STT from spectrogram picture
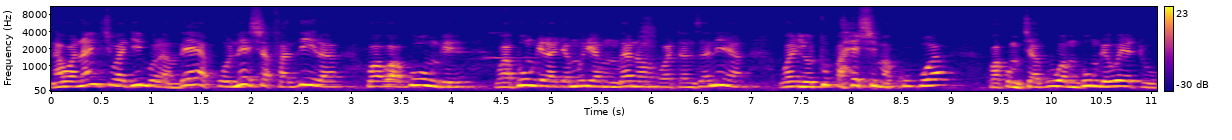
na wananchi wa jimbo la Mbeya kuonesha fadhila kwa wabunge wa bunge la Jamhuri ya Muungano wa Tanzania waliotupa heshima kubwa kwa kumchagua mbunge wetu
